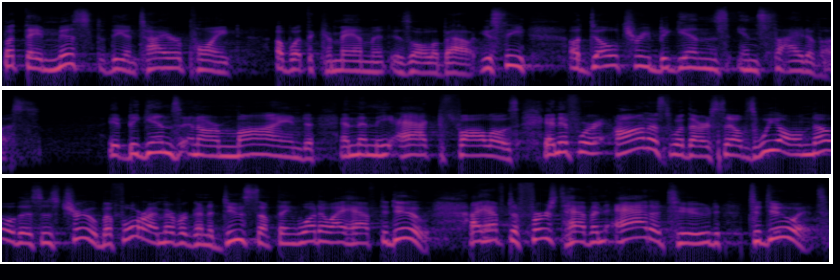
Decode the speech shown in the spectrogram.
but they missed the entire point of what the commandment is all about you see adultery begins inside of us it begins in our mind and then the act follows. And if we're honest with ourselves, we all know this is true. Before I'm ever going to do something, what do I have to do? I have to first have an attitude to do it.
